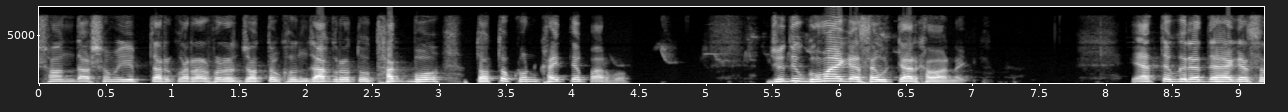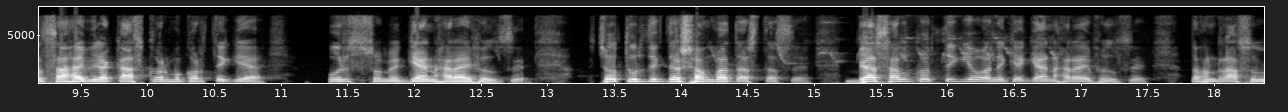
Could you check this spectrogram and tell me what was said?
সন্ধ্যার সময় ইফতার করার পরে যতক্ষণ জাগ্রত থাকব, ততক্ষণ খাইতে পারব। যদি ঘুমায় গেছে, উঠতে আর খাওয়া নাই। এত করে দেখা গেছে সাহাবিরা কাজকর্ম করতে গিয়ে পরিশ্রমে জ্ঞান হারাই ফেলছে। চতুর্দিক দিয়ে সংবাদ আসতেছে। বেসাল করতে গিয়ে অনেকে জ্ঞান হারাই ফেলছে। তখন রাসুল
